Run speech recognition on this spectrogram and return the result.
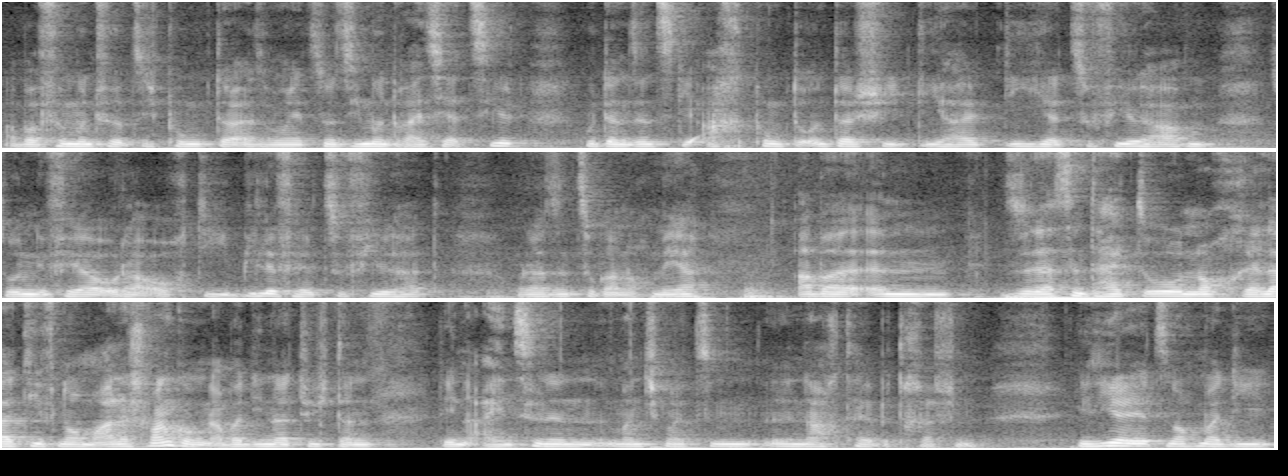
aber 45 Punkte, also wenn man jetzt nur 37 erzielt, gut, dann sind es die 8 Punkte Unterschied, die halt die hier zu viel haben, so ungefähr, oder auch die Bielefeld zu viel hat oder sind sogar noch mehr. Aber ähm, so das sind halt so noch relativ normale Schwankungen, aber die natürlich dann den Einzelnen manchmal zum äh, Nachteil betreffen. Hier jetzt nochmal die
